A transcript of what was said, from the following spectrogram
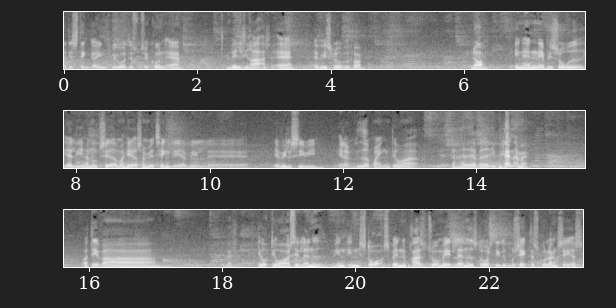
at det stinker i en flyver, det synes jeg kun er vældig rart, at, at vi er sluppet for. Nå, en anden episode, jeg lige har noteret mig her, som jeg tænkte, jeg ville, øh, jeg ville sige, eller viderebringe, det var, der havde jeg været i Panama. Og det var, det var, det var også et eller andet, en, en stor spændende pressetur med et eller andet storstilet projekt, der skulle lanceres.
